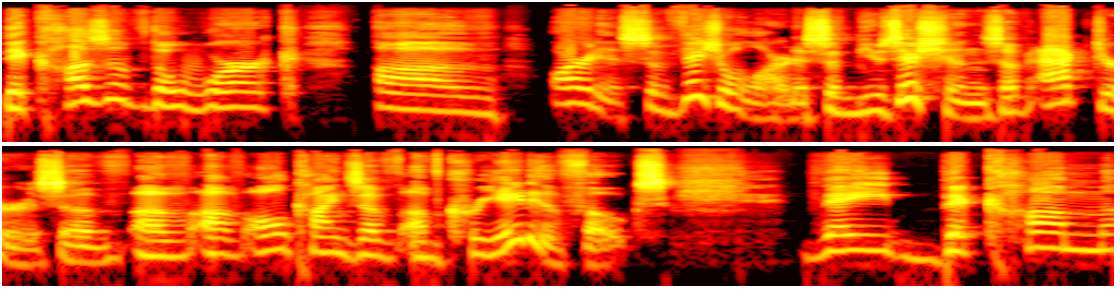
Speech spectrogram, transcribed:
because of the work of artists, of visual artists, of musicians, of actors, of, of, of all kinds of, of creative folks. They become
